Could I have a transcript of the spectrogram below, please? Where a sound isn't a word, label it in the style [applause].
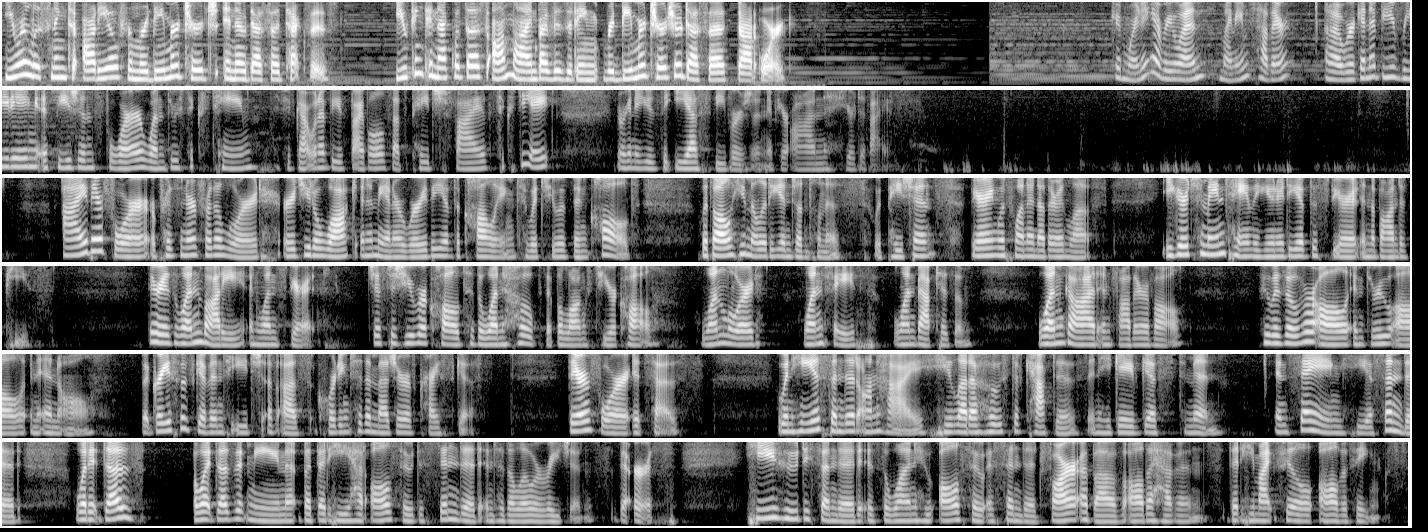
You are listening to audio from Redeemer Church in Odessa, Texas. You can connect with us online by visiting redeemerchurchodessa.org. Good morning, everyone. My name's Heather. Uh, we're going to be reading Ephesians 4 1 through 16. If you've got one of these Bibles, that's page 568. We're going to use the ESV version if you're on your device. I, therefore, a prisoner for the Lord, urge you to walk in a manner worthy of the calling to which you have been called, with all humility and gentleness, with patience, bearing with one another in love, eager to maintain the unity of the Spirit in the bond of peace. There is one body and one Spirit, just as you were called to the one hope that belongs to your call one Lord, one faith, one baptism, one God and Father of all, who is over all and through all and in all. But grace was given to each of us according to the measure of Christ's gift. Therefore, it says, When he ascended on high, he led a host of captives and he gave gifts to men. In saying he ascended, what it does what does it mean but that he had also descended into the lower regions, the earth? He who descended is the one who also ascended far above all the heavens, that he might fill all the things.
